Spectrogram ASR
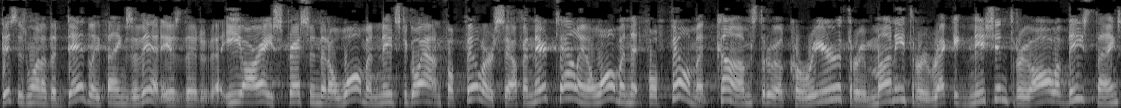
This is one of the deadly things of it, is that ERA stressing that a woman needs to go out and fulfill herself. And they're telling a woman that fulfillment comes through a career, through money, through recognition, through all of these things.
